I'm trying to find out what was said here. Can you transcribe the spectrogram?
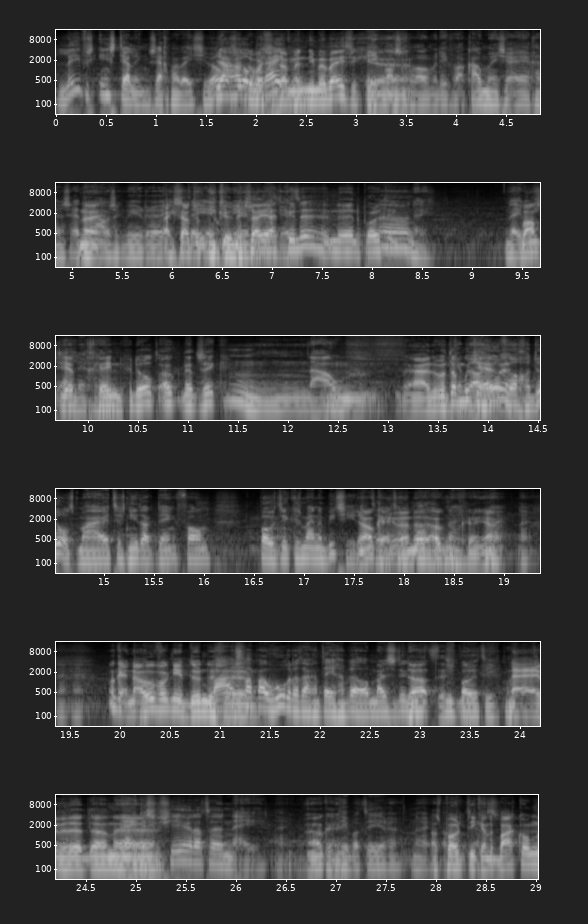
levensinstelling, zeg maar, weet je wel. Ja, wil was je daar niet mee bezig. Ik eh. was gewoon, weet ik accountmanager ergens. En Nee. daarna was ik weer uh, ik zou het ook niet kunnen. Zou jij het kunnen in de, in de politiek? nee. Nee, want je hebt liggen. geen geduld, ook net als ik. Hmm, nou, Ja, want ik dat heb moet wel je heel hebben. veel geduld, maar het is niet dat ik denk van... Politiek is mijn ambitie. Ja, oké, eh, maar helemaal dat ook nog, Nee, ja. nee, nee, nee. Oké, nou hoef ik niet te doen. Dus, maar eh, slap hoeren dat daarentegen wel, maar dat is natuurlijk Dat niet, is- niet politiek. Maar Nee, maar dat- dan... nee, eh, discussiëren dat, eh, nee. nee. Oké. Debatteren, nee. Als politiek aan de bak kon eh,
